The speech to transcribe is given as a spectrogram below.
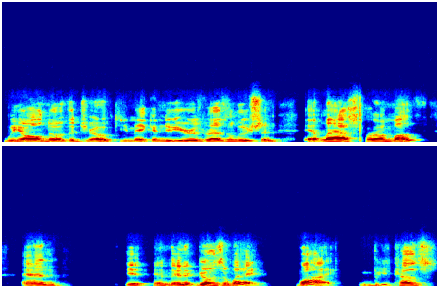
we all know the joke. You make a New Year's resolution, it lasts for a month, and it and then it goes away. Why? Because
